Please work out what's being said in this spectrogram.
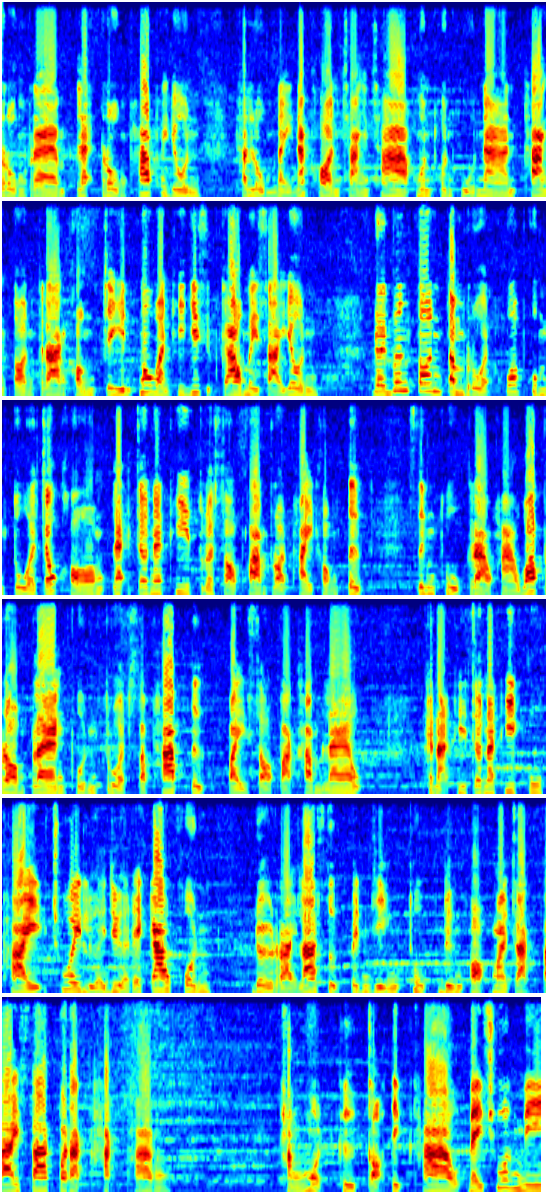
โรงแรม และโรงภาพยนตร์ถล่มในนครฉางชามณฑลหูหนาน ทางตอนกลางของจีนเมื่อวันที่ 29 เมษายน โดยเบื้องต้นตำรวจควบคุมตัวเจ้าของ และเจ้าหน้าที่ตรวจสอบความปลอดภัยของตึก ซึ่งถูกกล่าวหาว่าปลอมแปลงผลตรวจสภาพตึกไปสอบปากคำแล้ว ขณะที่เจ้าหน้าที่กู้ภัยช่วยเหลือเหยื่อได้ 9 คน โดยรายล่าสุดเป็นหญิงถูกดึงออกมาจากใต้ซากปรักหักพัง ทั้งหมดคือเกาะติดข่าวในช่วงนี้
